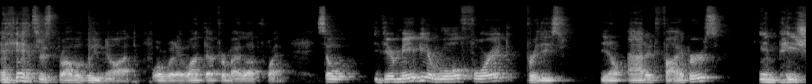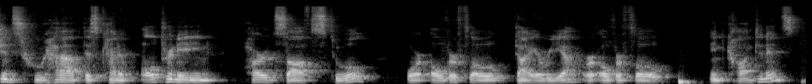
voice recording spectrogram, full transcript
And the answer is probably not. Or would I want that for my loved one? So there may be a role for it for these, you know, added fibers in patients who have this kind of alternating hard soft stool or overflow diarrhea or overflow incontinence.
